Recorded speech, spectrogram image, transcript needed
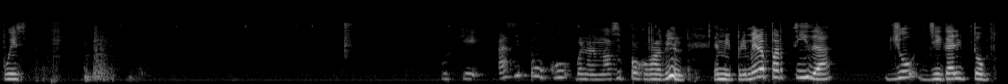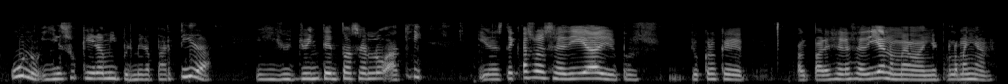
Pues porque hace poco, bueno, no hace poco más bien, en mi primera partida yo llegué al top 1 y eso que era mi primera partida y yo, intento hacerlo aquí. Y en este caso ese día y pues yo creo que al parecer ese día no me bañé por la mañana.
